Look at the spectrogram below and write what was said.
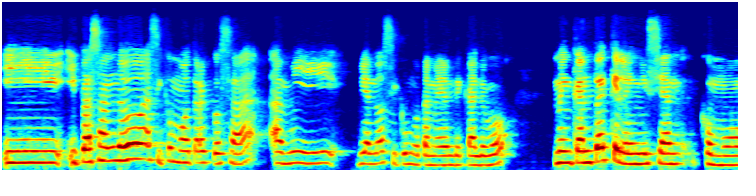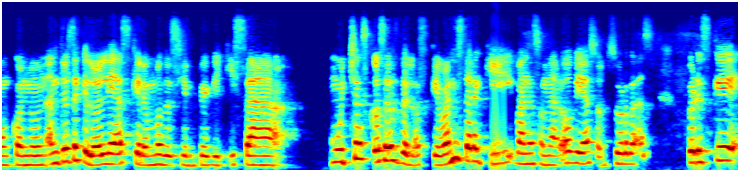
y, pasando así como otra cosa, a mí, viendo así como también el decálogo, me encanta que lo inician como con un, antes de que lo leas, queremos decirte que quizá muchas cosas de las que van a estar aquí van a sonar obvias, absurdas, pero es que,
